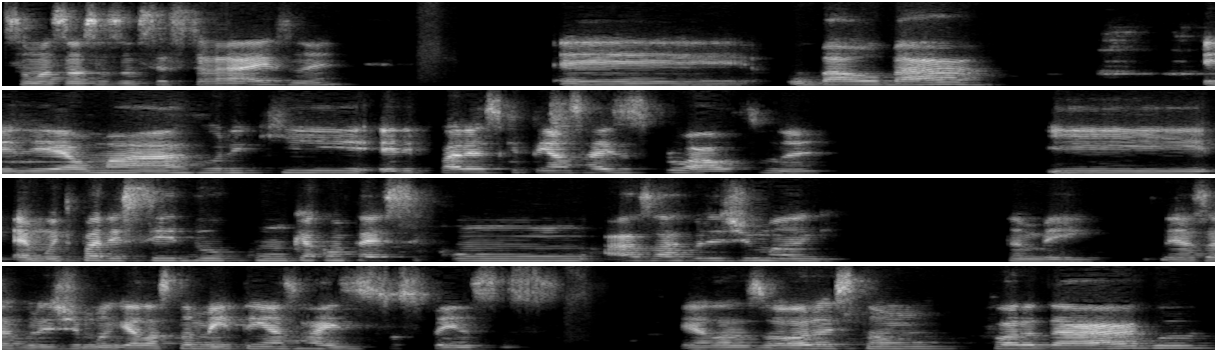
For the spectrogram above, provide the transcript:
são as nossas ancestrais, né, é, o baobá, ele é uma árvore que ele parece que tem as raízes para o alto, né, e é muito parecido com o que acontece com as árvores de mangue também. Né? As árvores de mangue, elas também têm as raízes suspensas. Elas, ora, estão fora da água,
